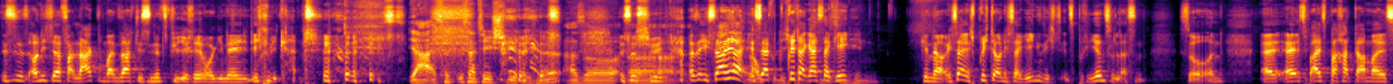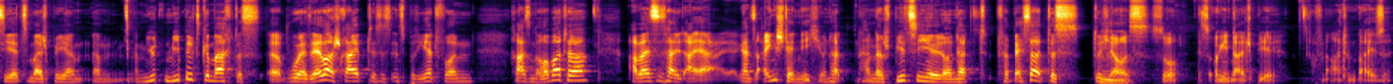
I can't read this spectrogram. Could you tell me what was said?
es ist auch nicht der Verlag, wo man sagt, die sind jetzt für ihre originellen Ideen bekannt. ja, es ist natürlich schwierig, ne? Also, es ist schwierig. Also ich sage ja, es hat Britta Geist dagegen. Hin. Genau, ich sage, er spricht auch nicht dagegen, sich inspirieren zu lassen. So, und äh, Walzbach hat damals hier zum Beispiel ähm, Mutant Meeples gemacht, das, äh, wo er selber schreibt, das ist inspiriert von Rasende Roboter, aber es ist halt äh, ganz eigenständig und hat ein anderes Spielziel und hat verbessert das durchaus, mhm. so, das Originalspiel auf eine Art und Weise.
